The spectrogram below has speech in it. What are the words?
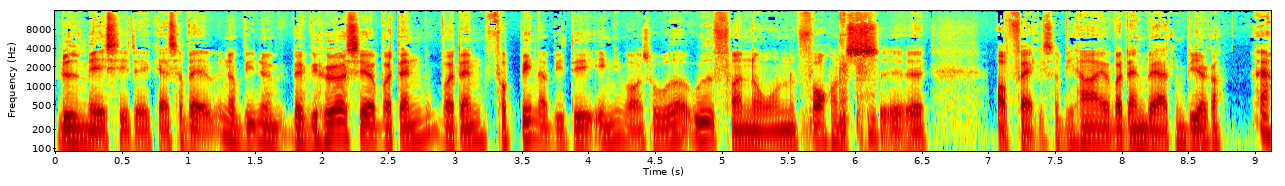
lydmæssigt. Ikke? Altså, hvad, når vi, når, hvad vi hører og ser, hvordan, hvordan forbinder vi det ind i vores hoveder ud fra nogle forhånds... Øh, opfattelser, vi har af, hvordan verden virker. Ja.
